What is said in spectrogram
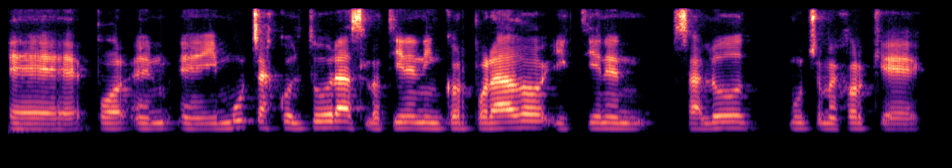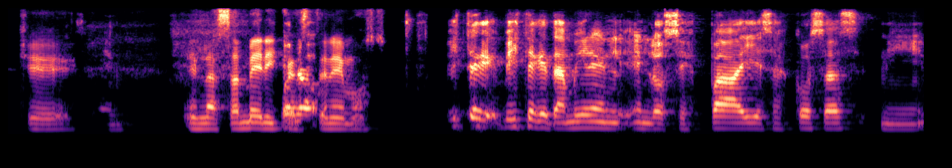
Eh, por, en, eh, muchas culturas lo tienen incorporado y tienen salud mucho mejor que, en las Américas tenemos. Viste, que también en, los spa y esas cosas, mi,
